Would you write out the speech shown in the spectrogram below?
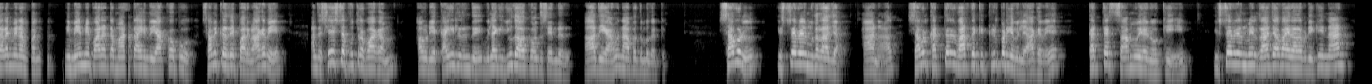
தலைமையினவன் நீ மேன்மை பாராட்ட மாட்டாய் என்று யாக்கோப்பு சவிக்கிறதை பாருங்கள். ஆகவே அந்த சேஷ்ட புத்திர பாகம் அவனுடைய கையிலிருந்து விலகி யூதாவுக்கு வந்து சேர்ந்தது. ஆதியாம நாற்பத்தி ஒன்பது எட்டு. சவுல் இஸ்ரேவேல் முதல் ராஜா. ஆனால் சவுல் கத்தர் வார்த்தைக்கு கீழ்ப்படியவில்லை. ஆகவே கத்தர் சாமுவேலை நோக்கி இஸ்ரேலின் மேல் ராஜாவாயிராதபடிக்கு நான்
